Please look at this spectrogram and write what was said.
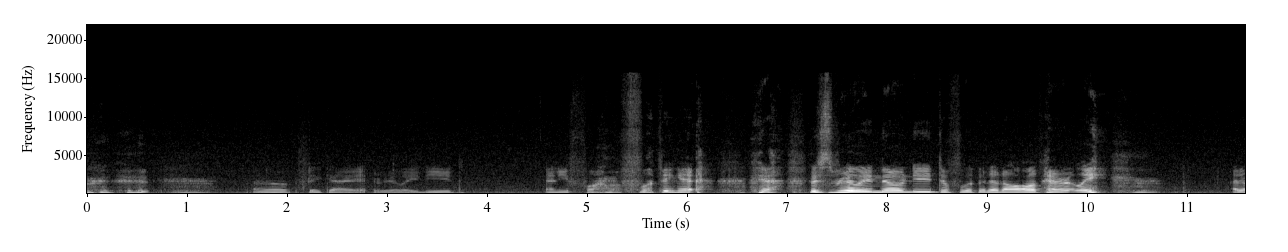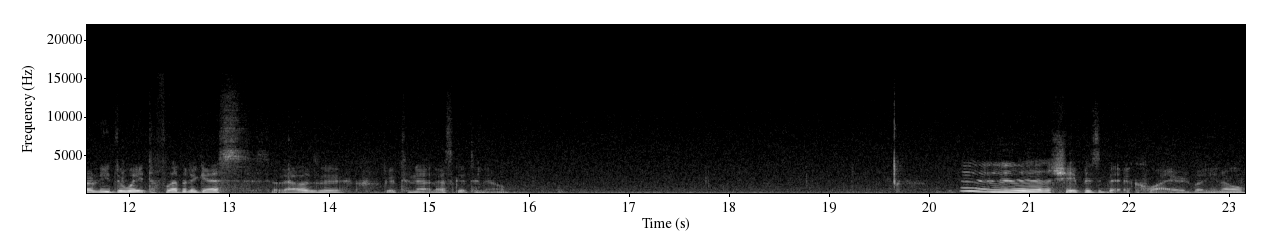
I don't think I really need any form of flipping it. yeah, there's really no need to flip it at all, apparently. I don't need to wait to flip it, I guess. So that was a good to know. That's good to know. Uh, the shape is a bit acquired, but you know.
